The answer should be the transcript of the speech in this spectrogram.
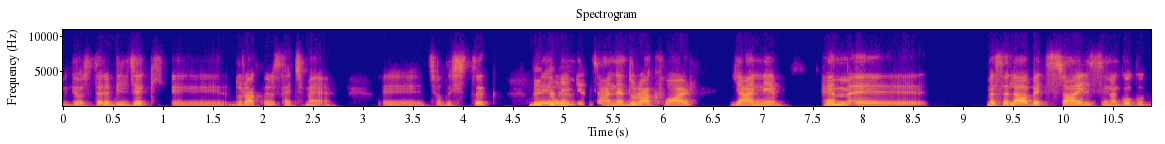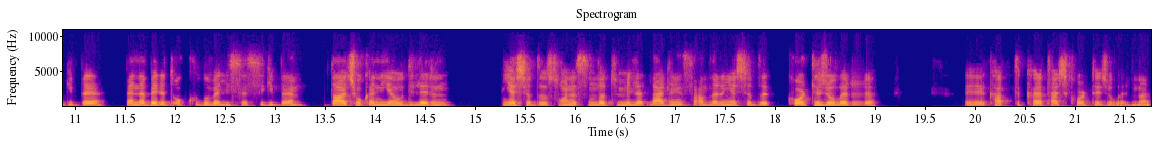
gösterebilecek e, durakları seçmeye e, çalıştık. Ne e, gibi? 11 tane durak var. Yani hem e, mesela Bet İsrail Sinagogu gibi, Beneberit Okulu ve Lisesi gibi daha çok hani Yahudilerin yaşadığı sonrasında tüm milletlerden insanların yaşadığı kortejoları e, kattık Karataş kortejolarını.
